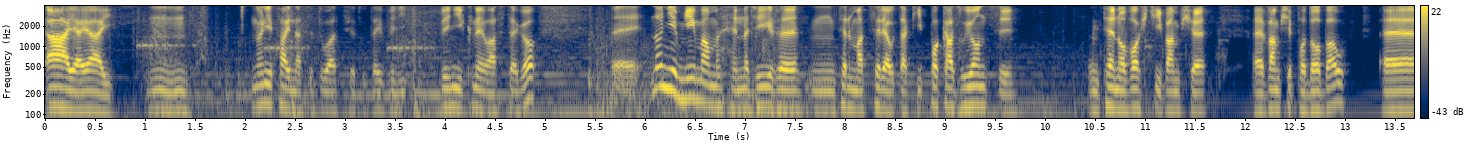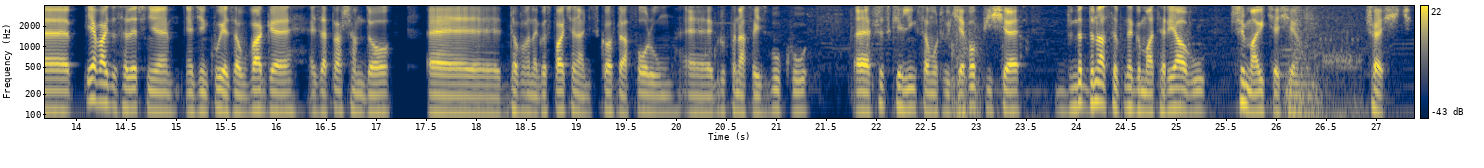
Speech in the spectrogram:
Ajajaj. Mm. No nie fajna sytuacja tutaj wyni wyniknęła z tego. E, No niemniej mam nadzieję, że mm, ten materiał taki pokazujący te nowości wam się, e, wam się podobał. E, Ja bardzo serdecznie dziękuję za uwagę. Zapraszam do e, dowolnego wsparcia na Discorda, forum, e, grupę na Facebooku. E, Wszystkie linki są oczywiście w opisie. Do, do następnego materiału. Trzymajcie się. Cześć.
